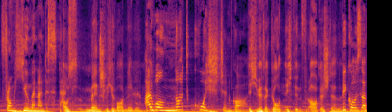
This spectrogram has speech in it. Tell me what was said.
from human understanding. aus menschlicher Wahrnehmung. I will not question God Ich werde Gott nicht in Frage stellen. because of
